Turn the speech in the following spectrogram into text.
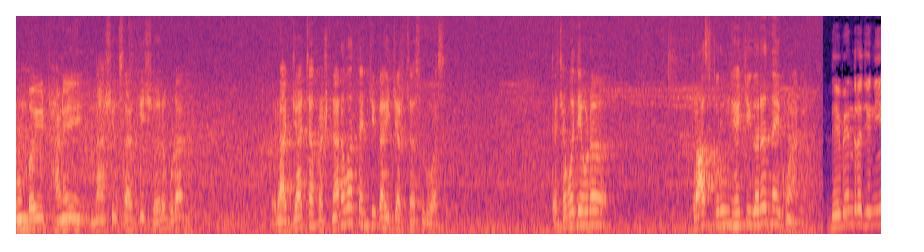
मुंबई ठाणे नाशिकसारखी शहरं बुडाली. राज्याच्या प्रश्नांवर त्यांची काही चर्चा सुरू असेल. त्याच्यामध्ये एवढं त्रास करून घ्यायची गरज नाही कोणाला. देवेंद्रजींनी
